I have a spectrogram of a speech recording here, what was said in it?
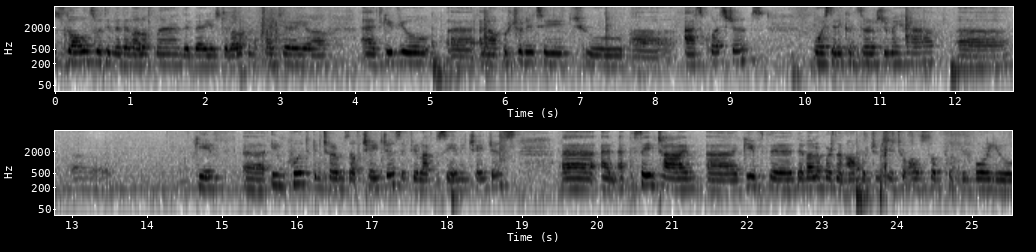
zones within the development, the various development criteria, and give you uh, an opportunity to uh, ask questions, voice any concerns you may have, uh, give input in terms of changes, if you'd like to see any changes. Uh, and at the same time, uh, give the developers an opportunity to also put before you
